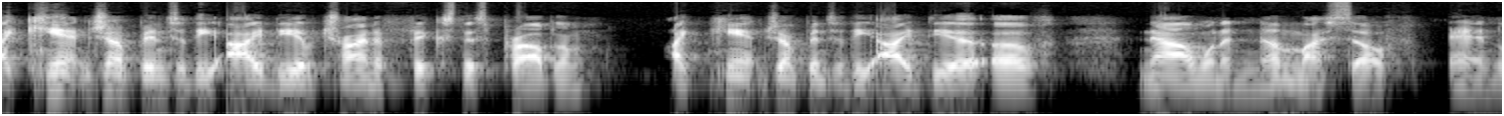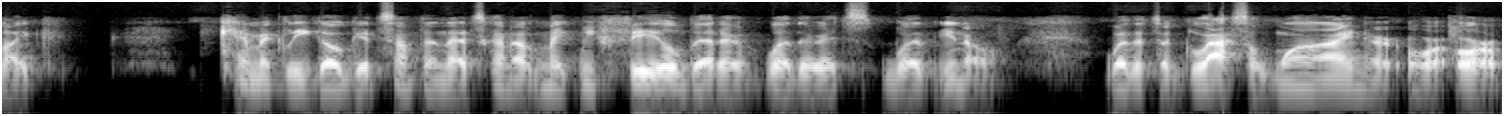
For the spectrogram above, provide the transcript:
I can't jump into the idea of trying to fix this problem. I can't jump into the idea of now I want to numb myself and like chemically go get something that's going to make me feel better, whether it's whether you know whether it's a glass of wine or or or,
